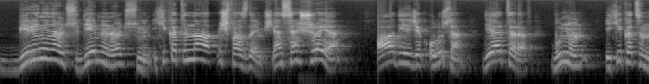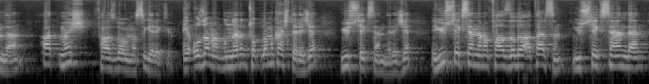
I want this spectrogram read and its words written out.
birinin ölçüsü diğerinin ölçüsünün iki katından 60 fazlaymış. Yani sen şuraya A diyecek olursan diğer taraf bunun iki katından 60 fazla olması gerekiyor. E o zaman bunların toplamı kaç derece? 180 derece. E 180'den o fazlalığı atarsın. 180'den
